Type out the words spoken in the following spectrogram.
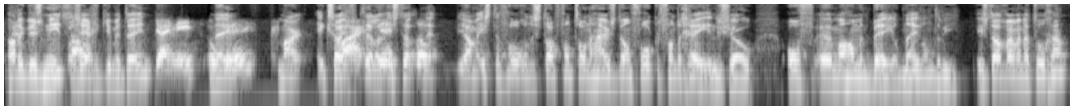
had ik dus niet, zeg ik je meteen. Jij niet? Oké. Okay. Nee, maar ik zou je vertellen, is, dat, dat... Nee, ja, maar is de volgende stap van Twan Huis dan Volkert van de G in de show? Of uh, Mohammed B op Nederland 3? Is dat waar we naartoe gaan?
